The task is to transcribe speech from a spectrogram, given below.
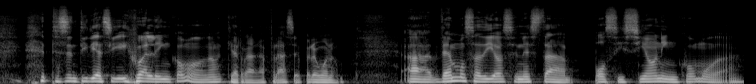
te sentirías igual de incómodo, ¿no? Qué rara frase, pero bueno. Ah, vemos a Dios en esta posición incómoda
